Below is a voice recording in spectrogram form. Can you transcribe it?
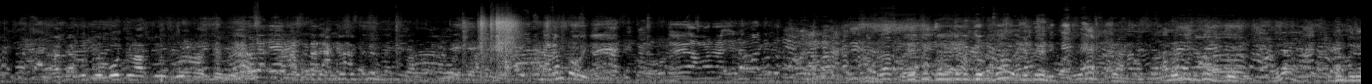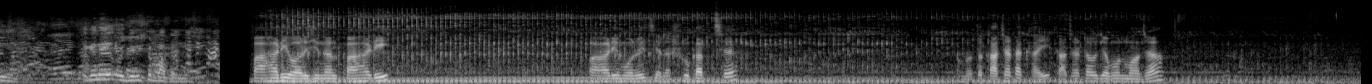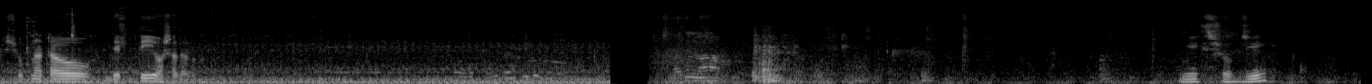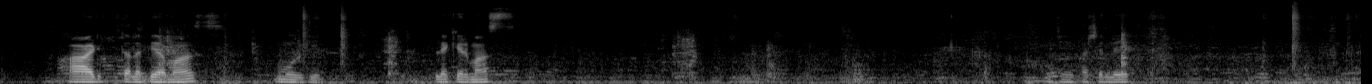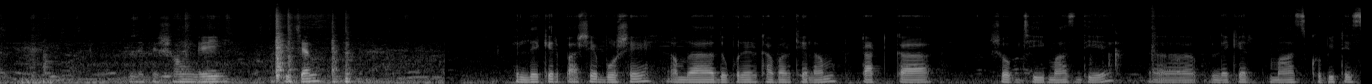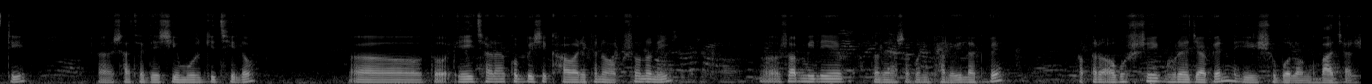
হ্যাঁ? এখানে ওই জিনিসটা পাবেন পাহাড়ি অরিজিনাল পাহাড়ি পাহাড়ি মরিচ এরা শুকাচ্ছে। আমরা তো কাঁচাটা খাই, কাঁচাটাও যেমন মজা, শুকনাটাও দেখতেই অসাধারণ। মিক্স সবজি, আর তেলাপিয়া মাছ, মুরগি, লেকের মাছ। যে পাশে লেক। লেকের সঙ্গেই কিচেন। লেকের পাশে বসে আমরা দুপুরের খাবার খেলাম, টাটকা সবজি, মাছ দিয়ে। লেকের মাছ খুবই টেস্টি সাথে দেশি মুরগি ছিল। তো এই ছাড়া খুব বেশি খাওয়ার এখানে অপশনও নেই। সব মিলিয়ে আপনাদের আশা করি ভালোই লাগবে। আপনারা অবশ্যই ঘুরে যাবেন এই সুবলং বাজার।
